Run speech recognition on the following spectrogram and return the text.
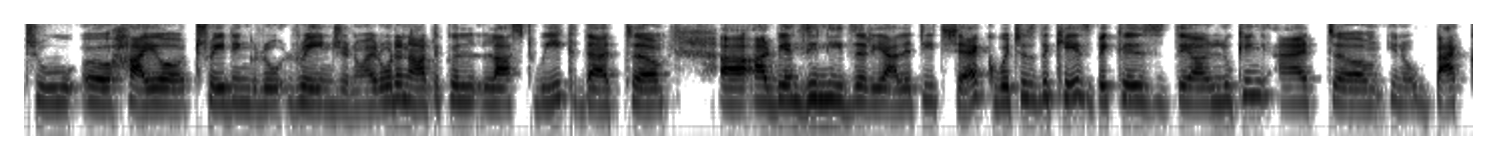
to a higher trading ro- range. You know, I wrote an article last week that uh, uh, RBNZ needs a reality check, which is the case because they are looking at, um, you know, back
